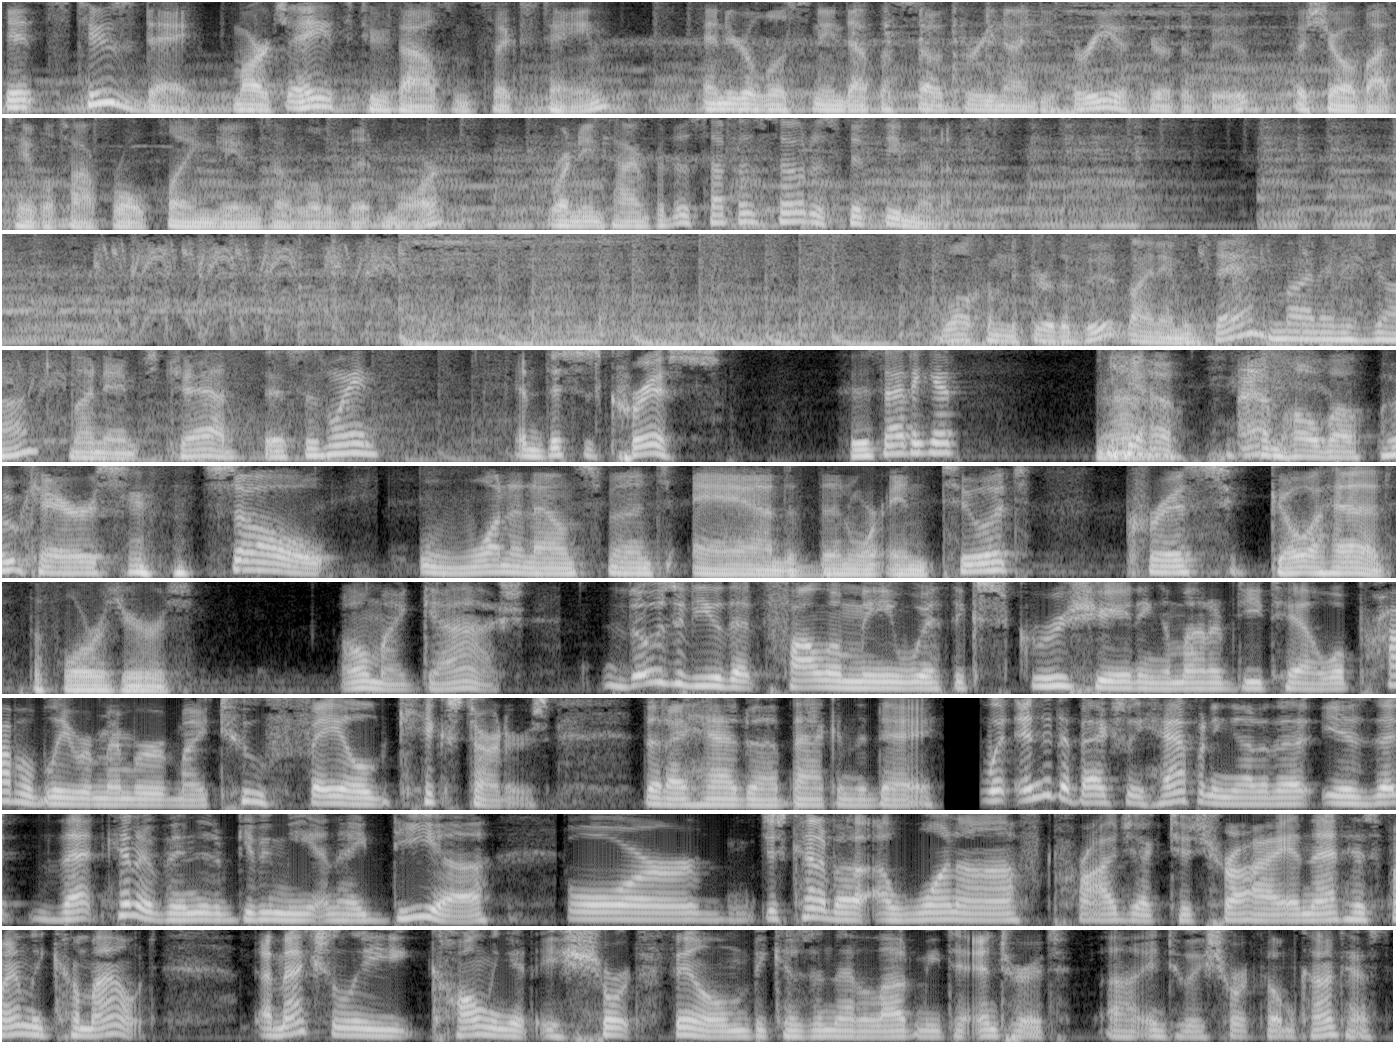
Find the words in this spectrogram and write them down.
It's Tuesday, March 8th, 2016, and you're listening to episode 393 of Fear the Boot, a show about tabletop role playing games and a little bit more. Running time for this episode is 50 minutes. Welcome to Fear the Boot. My name is Dan. My name is John. My name's Chad. This is Wayne. And this is Chris. Who's that again? Yeah. Some hobo. Who cares? so, one announcement, and then we're into it. Chris, go ahead. The floor is yours. Oh my gosh. Those of you that follow me with excruciating amount of detail will probably remember my two failed Kickstarters that I had uh, back in the day. What ended up actually happening out of that is that that kind of ended up giving me an idea for just kind of a, a one-off project to try, and that has finally come out. I'm actually calling it a short film because then that allowed me to enter it uh, into a short film contest,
